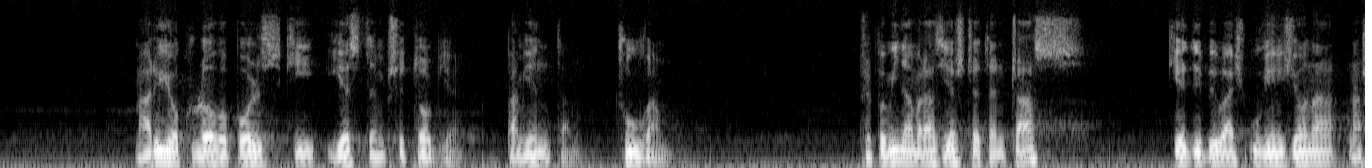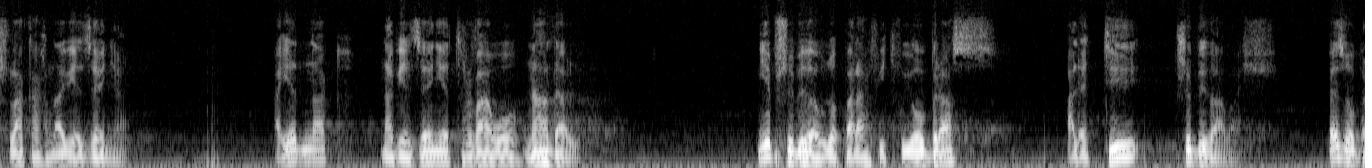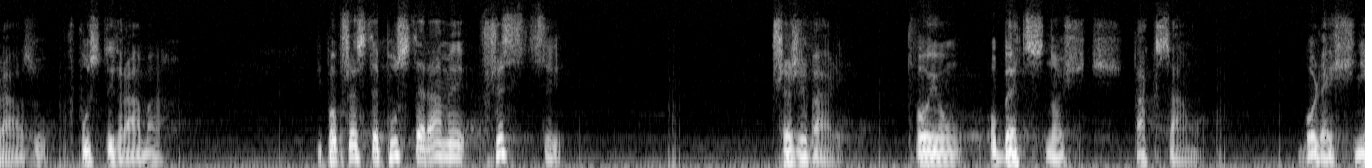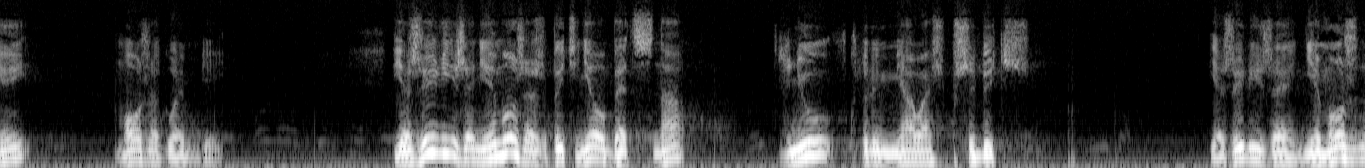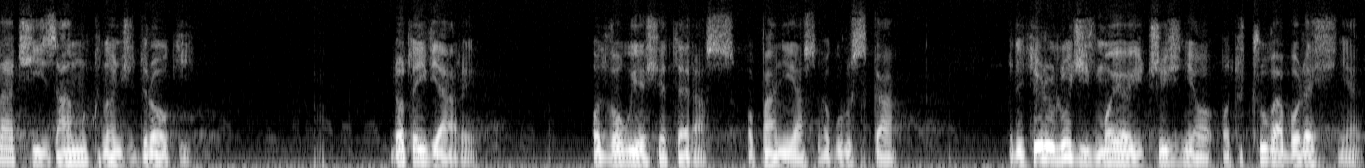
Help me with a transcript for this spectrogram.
Maryjo Królowo Polski, jestem przy Tobie. Pamiętam, czuwam. Przypominam raz jeszcze ten czas, kiedy byłaś uwięziona na szlakach nawiedzenia. A jednak nawiedzenie trwało nadal. Nie przybywał do parafii Twój obraz, ale Ty przybywałaś. Bez obrazu, w pustych ramach. I poprzez te puste ramy wszyscy przeżywali Twoją obecność tak samo. Boleśniej, może głębiej. Wierzyli, że nie możesz być nieobecna w dniu, w którym miałaś przybyć. Wierzyli, że nie można ci zamknąć drogi. Do tej wiary odwołuje się teraz o Pani Jasnogórska, gdy tylu ludzi w mojej ojczyźnie odczuwa boleśnie,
